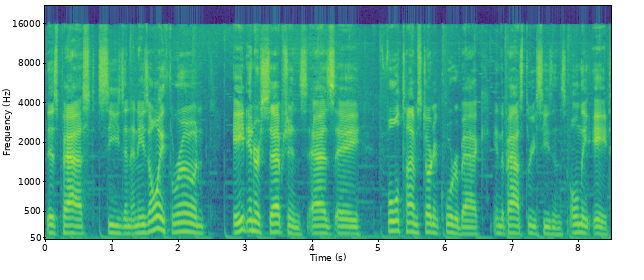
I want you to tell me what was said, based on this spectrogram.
this past season, and he's only thrown eight interceptions as a full-time starting quarterback in the past three seasons. Only eight.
